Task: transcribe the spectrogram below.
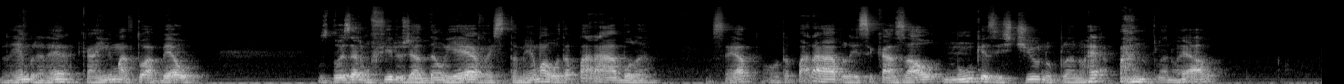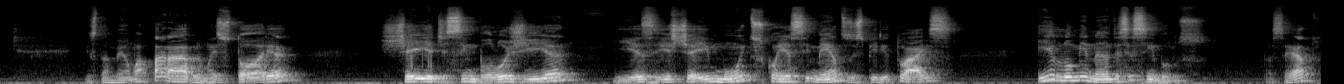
lembra, né? Caim matou Abel. Os dois eram filhos de Adão e Eva. Isso também é uma outra parábola, tá certo? Outra parábola. Esse casal nunca existiu no plano real. No plano real. Isso também é uma parábola, uma história cheia de simbologia e existe aí muitos conhecimentos espirituais iluminando esses símbolos. Tá certo?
